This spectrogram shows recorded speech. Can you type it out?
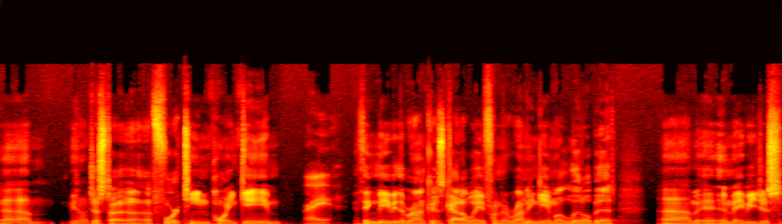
um, you know, just a, a 14 point game. Right. I think maybe the Broncos got away from the running game a little bit, um, and maybe just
